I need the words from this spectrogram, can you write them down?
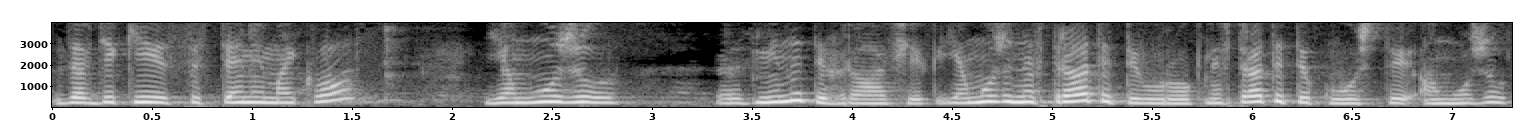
Завдяки системі MyClass я можу е, змінити графік, я можу не втратити урок, не втратити кошти, а можу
